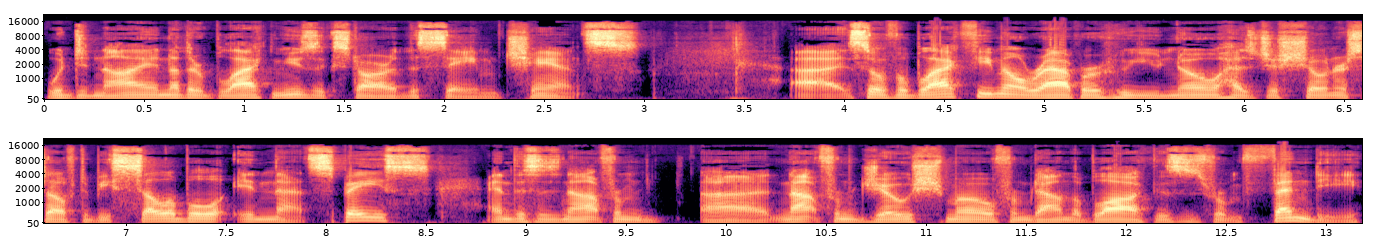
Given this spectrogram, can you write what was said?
would deny another black music star the same chance. Uh, so if a black female rapper who you know has just shown herself to be sellable in that space, and this is not from uh, not from Joe Schmo from down the block, this is from Fendi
